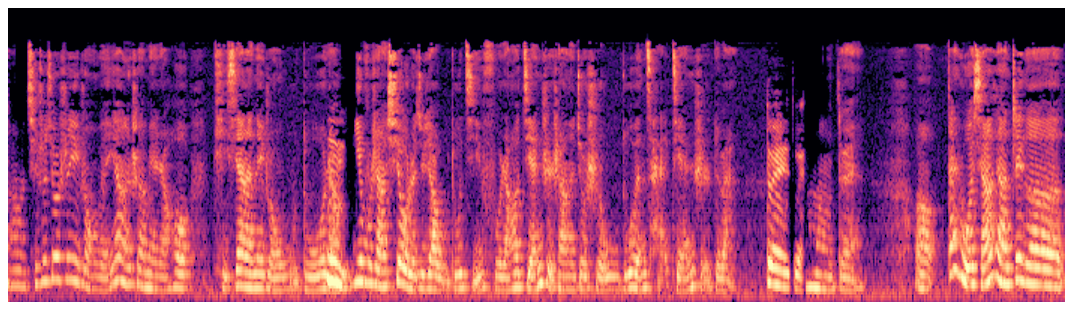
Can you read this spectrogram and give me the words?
啊，其实就是一种纹样上面，然后体现了那种五毒，然后衣服上绣着就叫五毒吉服，然后剪纸上呢就是五毒文采剪纸，对吧？对对，嗯对。嗯，但是我想想，这个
